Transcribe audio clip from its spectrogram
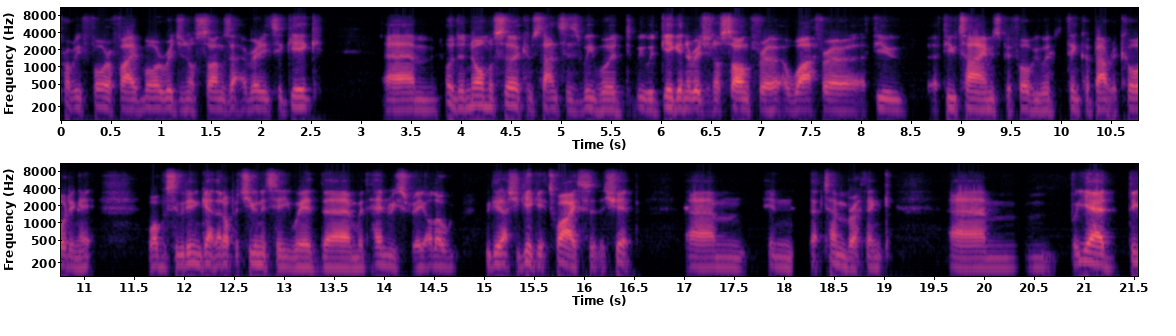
probably four or five more original songs that are ready to gig. Um, under normal circumstances, we would we would gig an original song for a, a while for a, a few a few times before we would think about recording it. Well, obviously, we didn't get that opportunity with um, with Henry Street, although we did actually gig it twice at the ship um, in September, I think. Um, but yeah, the,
